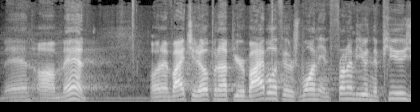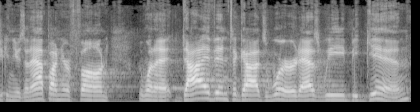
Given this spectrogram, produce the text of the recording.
Amen. Amen. I want to invite you to open up your Bible. If there's one in front of you in the pews, you can use an app on your phone. We want to dive into God's Word as we begin,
